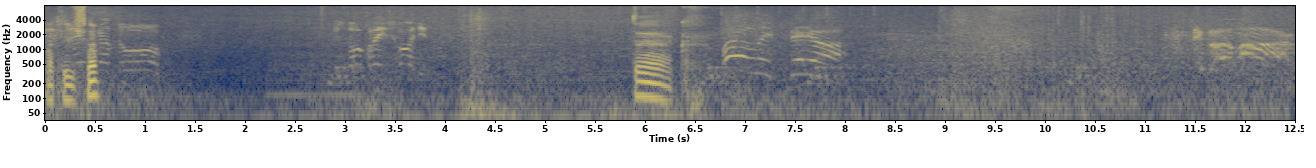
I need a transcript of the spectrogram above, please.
Отлично. Готов. Что происходит? Так. Полный вперед! Бегом, Марк!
